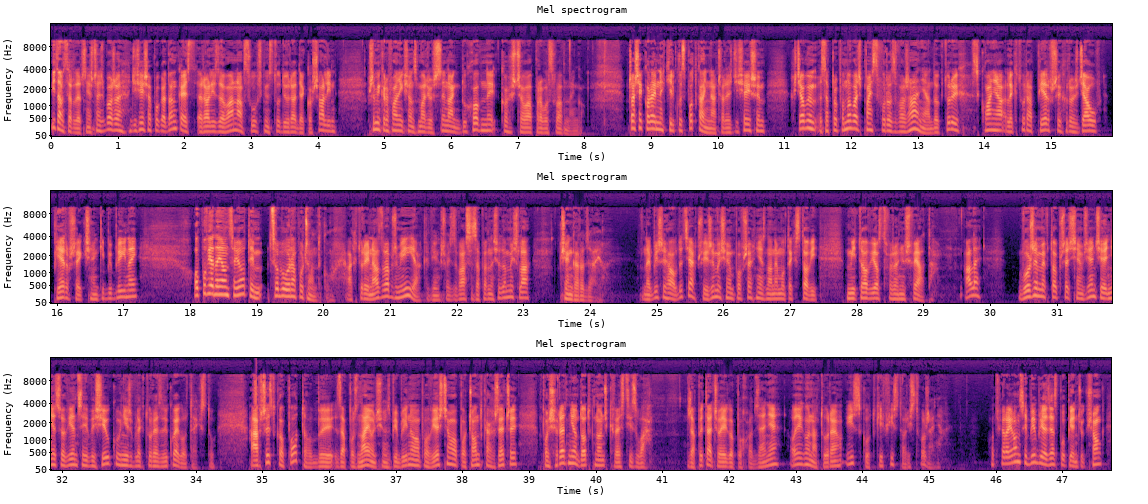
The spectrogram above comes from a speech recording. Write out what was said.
Witam serdecznie, szczęść Boże. Dzisiejsza pogadanka jest realizowana w Słupskim Studiu Radia Koszalin przy mikrofonie ksiądz Mariusz Synak, duchowny Kościoła Prawosławnego. W czasie kolejnych kilku spotkań na czele z dzisiejszym chciałbym zaproponować Państwu rozważania, do których skłania lektura pierwszych rozdziałów pierwszej księgi biblijnej, opowiadającej o tym, co było na początku, a której nazwa brzmi, jak większość z Was zapewne się domyśla, Księga Rodzaju. W najbliższych audycjach przyjrzymy się powszechnie znanemu tekstowi, mitowi o stworzeniu świata ale włożymy w to przedsięwzięcie nieco więcej wysiłku niż w lekturę zwykłego tekstu. A wszystko po to, by zapoznając się z biblijną opowieścią o początkach rzeczy, pośrednio dotknąć kwestii zła. Zapytać o jego pochodzenie, o jego naturę i skutki w historii stworzenia. Otwierający Biblię zespół pięciu ksiąg,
